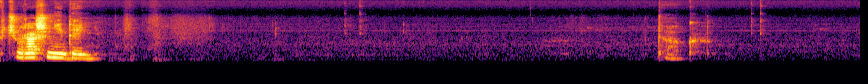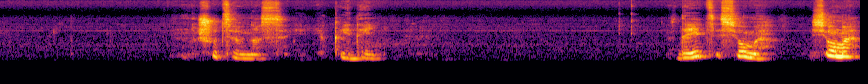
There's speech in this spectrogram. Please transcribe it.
вчорашній день. Так. Ну, що це в нас? Який день? Здається, сьоме. Сьоме.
